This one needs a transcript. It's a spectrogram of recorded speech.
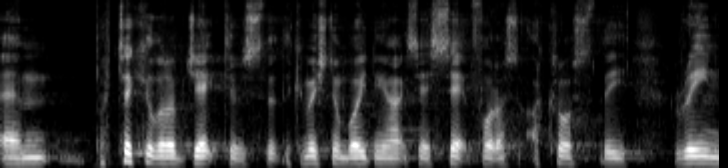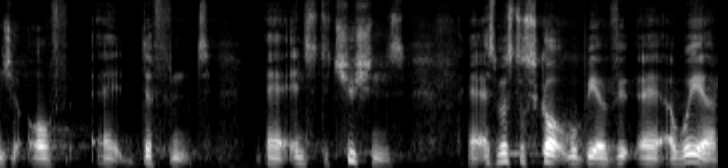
um, particular objectives that the Commission on Widening Access set for us across the range of uh, different uh, institutions. Uh, as Mr Scott will be uh, aware,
